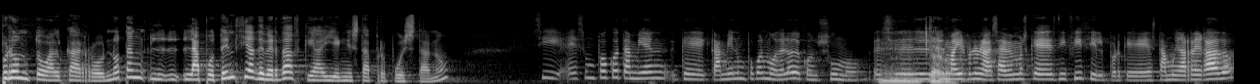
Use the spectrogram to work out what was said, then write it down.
pronto al carro, notan la potencia de verdad que hay en esta propuesta, ¿no? Sí, es un poco también que cambien un poco el modelo de consumo. Es Mm, el, mayor problema. Sabemos que es difícil porque está muy arraigado.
